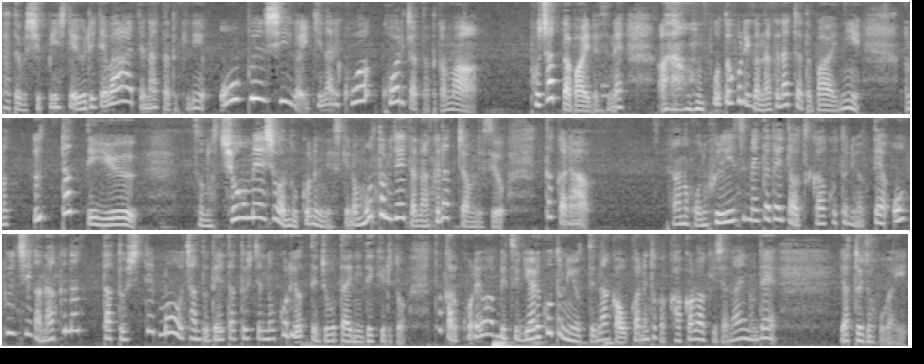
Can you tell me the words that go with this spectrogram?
例えば出品して売れてわーってなった時に、 OpenSea がいきなり壊れちゃったとか、まあ、ポシャった場合ですね、あの、ポートフォリオがなくなっちゃった場合に、あの、売ったっていう、その証明書は残るんですけど、元のデータなくなっちゃうんですよ。だから、あの、この freeze metadata を使うことによって、 OpenSea がなくなったとしても、ちゃんとデータとして残るよって状態にできると。だからこれは別にやることによってなんかお金とかかかるわけじゃないので、やっといた方がいいっ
